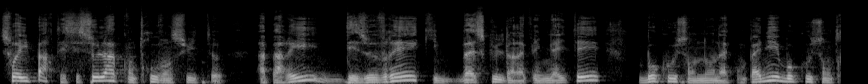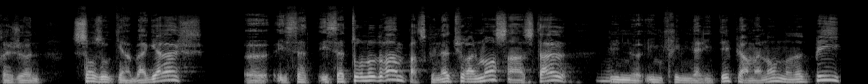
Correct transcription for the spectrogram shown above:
Soit ils partent. Et c'est cela qu'on trouve ensuite euh, à Paris, désœuvrés, qui basculent dans la criminalité. Beaucoup sont non accompagnés, beaucoup sont très jeunes, sans aucun bagage. Euh, et, ça, et ça tourne au drame, parce que naturellement, ça installe Mm. une, criminalité permanente dans notre pays.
